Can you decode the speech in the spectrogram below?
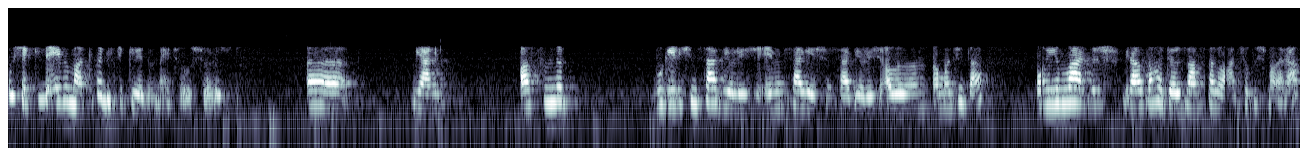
bu şekilde evrim hakkında bir fikir edinmeye çalışıyoruz. E, yani aslında bu gelişimsel biyoloji, evrimsel gelişimsel biyoloji alanının amacı da on yıllardır biraz daha gözlemsel olan çalışmalara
